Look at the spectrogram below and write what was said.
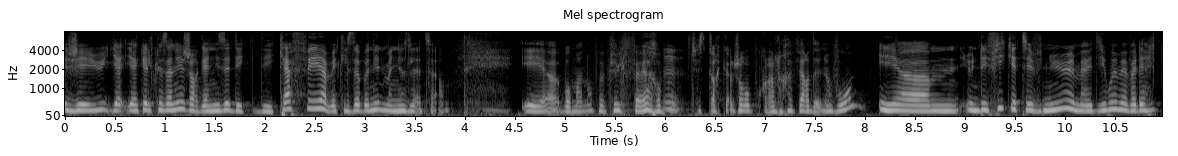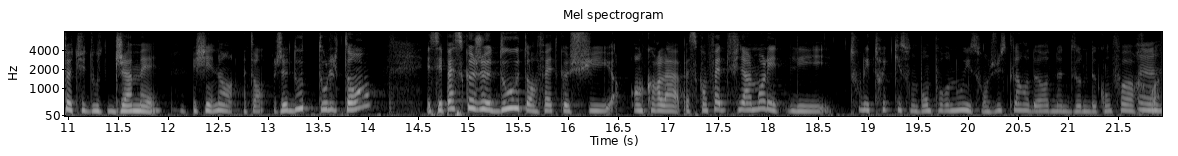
j'ai eu, il y, a quelques années, j'organisais des, des, cafés avec les abonnés de ma newsletter. Et euh, bon, maintenant, on peut plus le faire. Bon, mm. J'espère qu'un jour, on pourra le refaire de nouveau. Et une des filles qui était venue, elle m'avait dit Oui, mais Valérie, toi, tu doutes jamais. J'ai dit Non, attends, je doute tout le temps. Et c'est parce que je doute en fait que je suis encore là. Parce qu'en fait, finalement, les, tous les trucs qui sont bons pour nous, ils sont juste là en dehors de notre zone de confort. Mhm.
